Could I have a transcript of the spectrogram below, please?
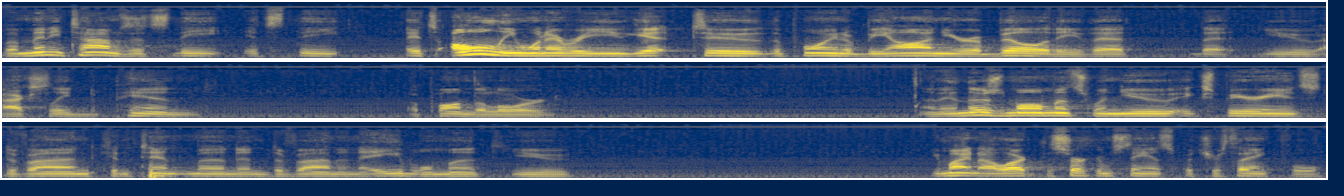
But many times it's the it's the it's only whenever you get to the point of beyond your ability that that you actually depend upon the Lord. And in those moments when you experience divine contentment and divine enablement, you you might not like the circumstance, but you're thankful.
